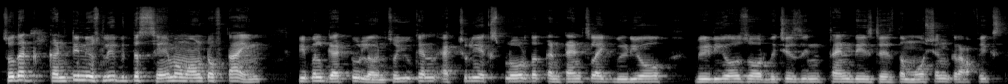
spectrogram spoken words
So that continuously with the same amount of time people get to learn. So you can actually explore the contents like video videos or which is in trend these days the motion graphics.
